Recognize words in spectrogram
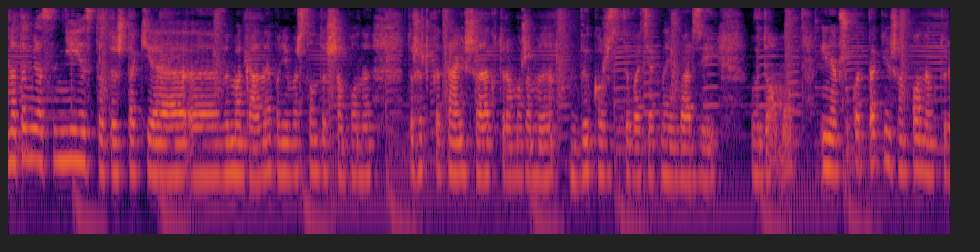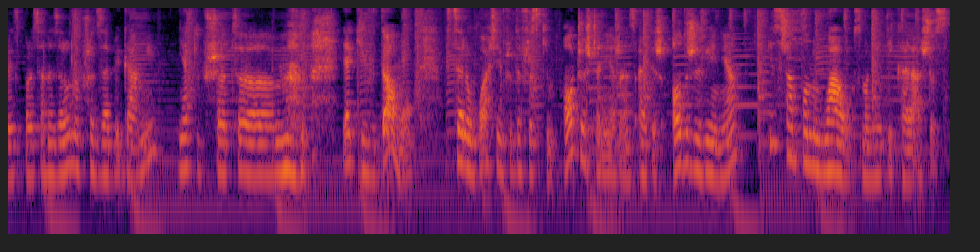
Natomiast nie jest to też takie e, wymagane, ponieważ są też szampony troszeczkę tańsze, które możemy wykorzystywać jak najbardziej w domu. I na przykład takim szamponem, który jest polecany zarówno przed zabiegami, jak i, przed, jak i w domu, w celu właśnie przede wszystkim oczyszczenia rzęs, ale też odżywienia, jest szampon Wow z Magnetica Lashes.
